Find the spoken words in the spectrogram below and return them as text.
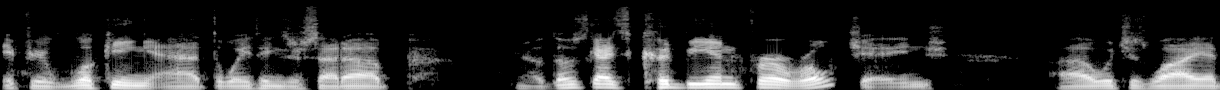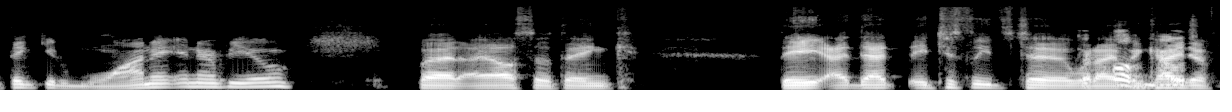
if you're looking at the way things are set up, you know, those guys could be in for a role change, uh, which is why I think you'd want to interview. But I also think they that it just leads to what I've been kind of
